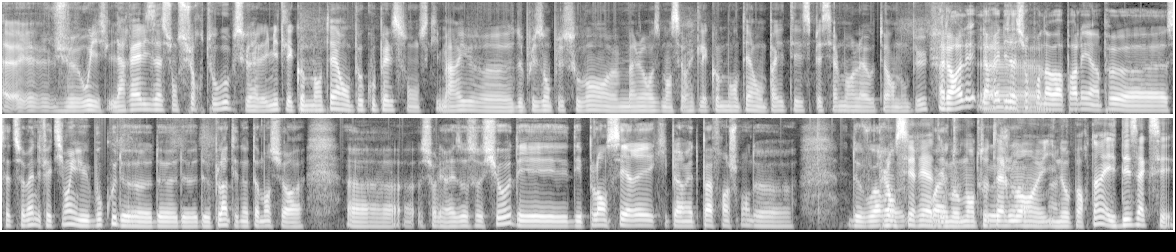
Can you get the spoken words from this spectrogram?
Euh, je, oui, la réalisation surtout, parce qu'à la limite, les commentaires, on peut couper le son, ce qui m'arrive euh, de plus en plus souvent, euh, malheureusement. C'est vrai que les commentaires n'ont pas été spécialement à la hauteur non plus. Alors, la réalisation, pour en avoir parlé un peu cette semaine, effectivement, il y a eu beaucoup de, de- de- de plaintes, et notamment sur, sur les réseaux sociaux, des, des plans serrés qui permettent pas, franchement, de, de voir. Plan euh, serré à ouais, des tout- moments tout le totalement. Ouais. inopportuns et désaxés.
